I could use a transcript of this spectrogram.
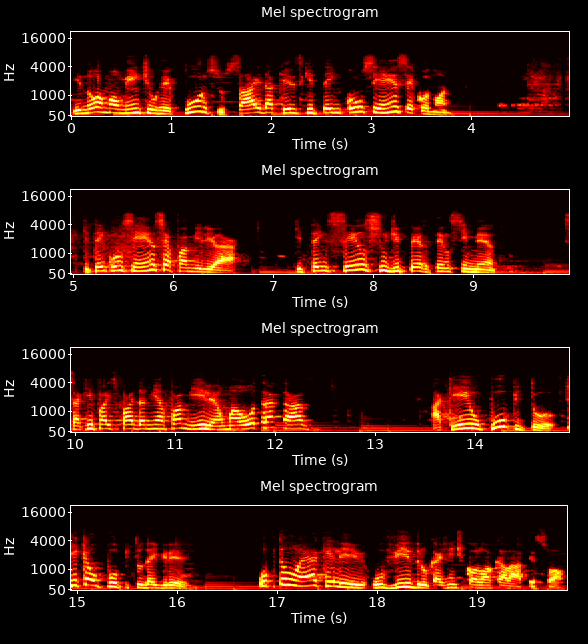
e normalmente o recurso sai daqueles que têm consciência econômica, que têm consciência familiar, que tem senso de pertencimento. Isso aqui faz parte da minha família, é uma outra casa. Aqui o púlpito, o que, que é o púlpito da igreja? O púlpito não é aquele o vidro que a gente coloca lá, pessoal.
